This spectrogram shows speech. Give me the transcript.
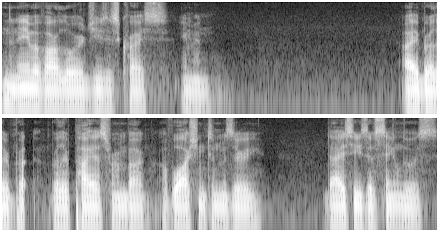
In the name of our Lord Jesus Christ, amen. I, Brother, Brother Pius Rombach of Washington, Missouri, Diocese of St. Louis,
